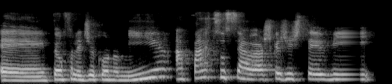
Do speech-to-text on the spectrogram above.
É, então, eu falei de economia. A parte social, eu acho que a gente teve,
